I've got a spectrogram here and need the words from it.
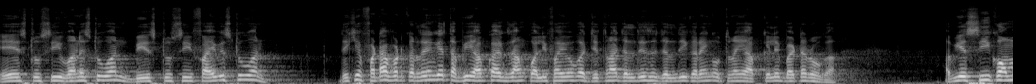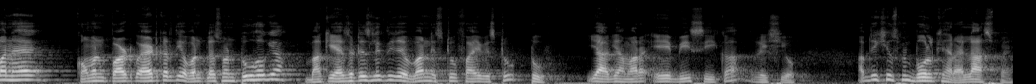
A is to C one is to one B is to C five is to one देखिए फटाफट कर देंगे तभी आपका एग्ज़ाम क्वालिफाई होगा जितना जल्दी से जल्दी करेंगे उतना ही आपके लिए बेटर होगा अब ये सी कॉमन है कॉमन पार्ट को ऐड कर दिया वन प्लस वन टू हो गया बाकी एज इट इज़ लिख दीजिए one is to five is to two ये आ गया हमारा ए बी सी का रेशियो अब देखिए उसमें बोल क्या रहा है लास्ट में।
